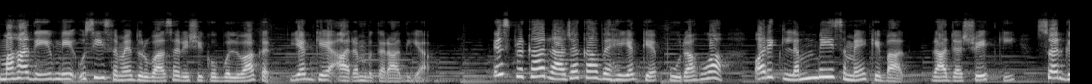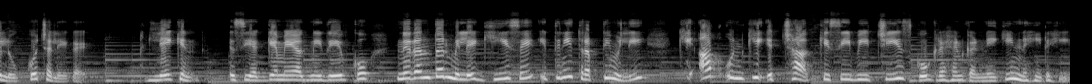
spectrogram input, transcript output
महादेव ने उसी समय दुर्वासा ऋषि को बुलवाकर यज्ञ आरंभ करा दिया। इस प्रकार राजा का वह यज्ञ पूरा हुआ और एक लंबे समय के बाद राजा श्वेत की स्वर्ग लोक को चले गए। लेकिन इस यज्ञ में अग्निदेव को निरंतर मिले घी से इतनी तृप्ति मिली कि अब उनकी इच्छा किसी भी चीज़ को ग्रहण करने की नहीं रही।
